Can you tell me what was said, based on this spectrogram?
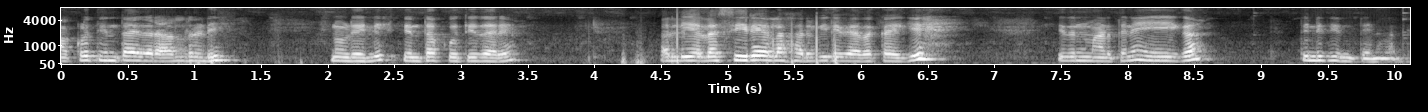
ಮಕ್ಕಳು ತಿಂತಾ ಇದ್ದಾರೆ ಆಲ್ರೆಡಿ ನೋಡಿ ಇಲ್ಲಿ ತಿಂತಾ ಕೂತಿದ್ದಾರೆ. ಅಲ್ಲಿ ಎಲ್ಲ ಸೀರೆ ಎಲ್ಲ ಹರಿವಿದ್ದೀವಿ ಅದಕ್ಕಾಗಿ. ಇದನ್ನು ಮಾಡ್ತೇನೆ. ಈಗ ತಿಂಡಿ ತಿಂತೇನೆ ಮತ್ತೆ.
